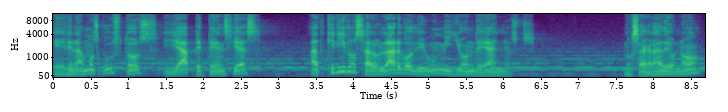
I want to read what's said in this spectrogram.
heredamos gustos y apetencias adquiridos a lo largo de un millón de años. Nos agrade o no,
